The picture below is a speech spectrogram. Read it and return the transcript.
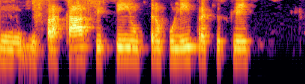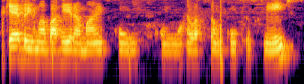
um, um fracasso e sim um trampolim para que os clientes quebrem uma barreira a mais com, com relação com seus clientes.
